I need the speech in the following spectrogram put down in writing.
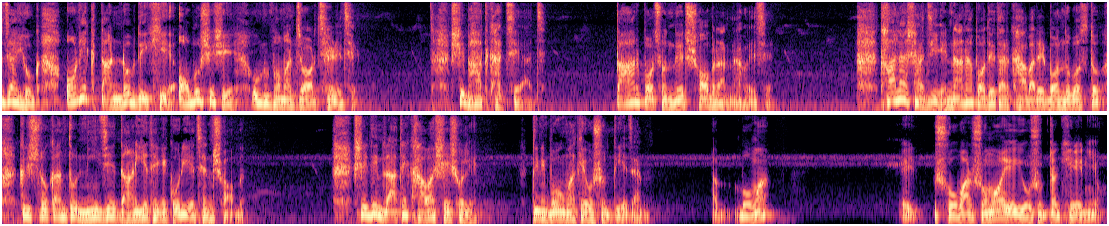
যাই হোক অনেক তাণ্ডব দেখিয়ে অবশেষে অনুপমার জ্বর ছেড়েছে। সে ভাত খাচ্ছে আজ। তার পছন্দের সব রান্না হয়েছে। থালা সাজিয়ে নানা পদে তার খাবারের বন্দোবস্ত কৃষ্ণকান্ত নিজে দাঁড়িয়ে থেকে করিয়েছেন সব। সেদিন রাতে খাওয়া শেষ হলে তিনি বৌমাকে ওষুধ দিয়ে যান। বৌমা, এই শোবার সময় এই ওষুধটা খেয়ে নিও।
